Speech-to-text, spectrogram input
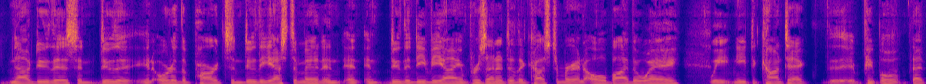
now do this and do the, and order the parts and do the estimate and, and, and do the DVI and present it to the customer. And oh, by the way, we need to contact the people that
